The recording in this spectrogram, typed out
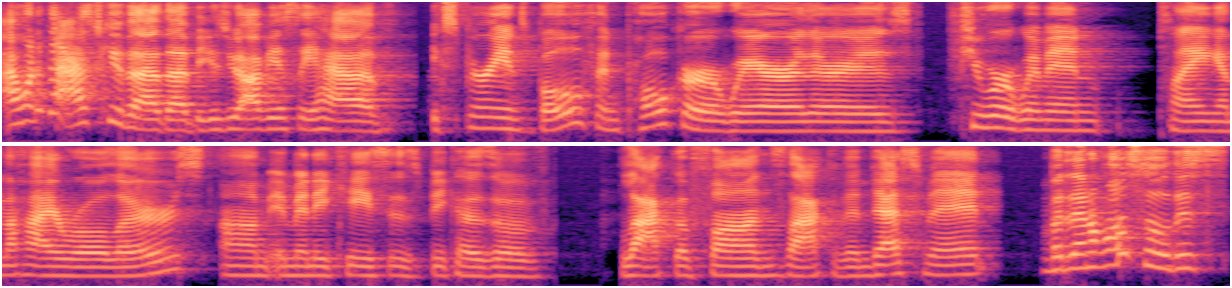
I wanted to ask you about that because you obviously have experience both in poker, where there is fewer women playing in the high rollers, um, in many cases because of lack of funds, lack of investment. But then also, this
